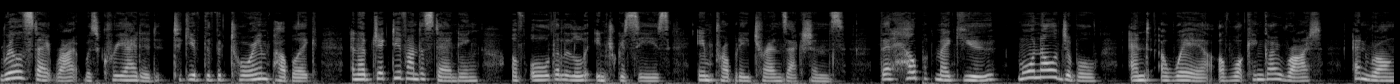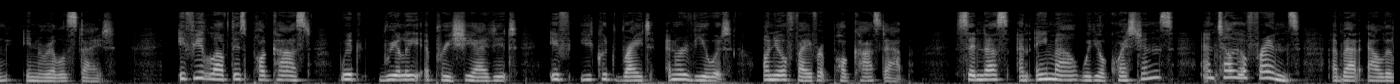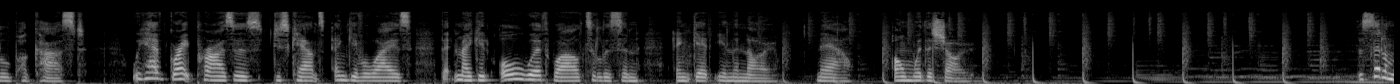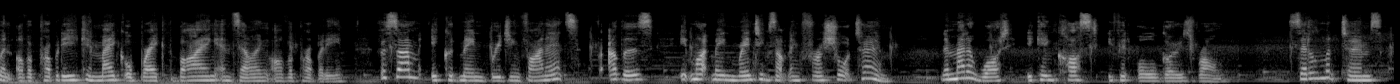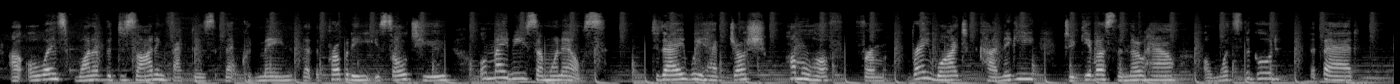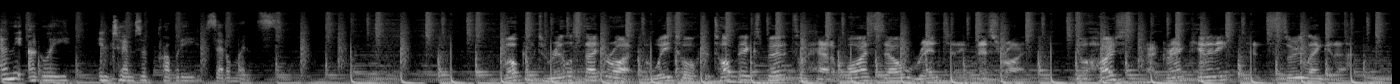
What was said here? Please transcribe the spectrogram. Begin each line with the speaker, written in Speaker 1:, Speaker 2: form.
Speaker 1: Real Estate Right was created to give the Victorian public an objective understanding of all the little intricacies in property transactions that help make you more knowledgeable and aware of what can go right and wrong in real estate. If you love this podcast, we'd really appreciate it if you could rate and review it on your favourite podcast app. Send us an email with your questions and tell your friends about our little podcast. We have great prizes, discounts, and giveaways that make it all worthwhile to listen and get in the know. Now, on with the show. The settlement of a property can make or break the buying and selling of a property. For some, it could mean bridging finance. For others, it might mean renting something for a short term. No matter what, it can cost if it all goes wrong. Settlement terms are always one of the deciding factors that could mean that the property is sold to you or maybe someone else. Today we have Josh Hommelhoff from Ray White Carnegie to give us the know how on what's the good, the bad, and the ugly in terms of property settlements.
Speaker 2: Welcome to Real Estate Right, where we talk to top experts on how to buy, sell, rent, and invest right. Your hosts are Grant Kennedy and Sue Langeder.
